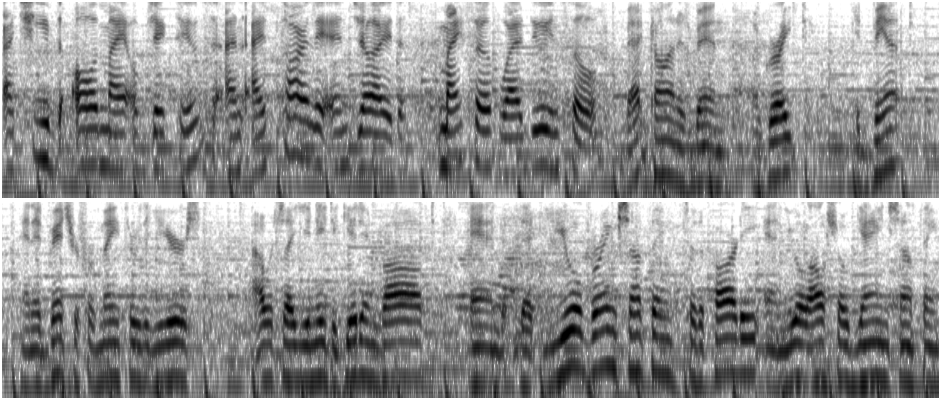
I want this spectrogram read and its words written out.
achieved all my objectives and I thoroughly enjoyed myself while doing so. BATTCON has been a great event and adventure for me through the years. I would say you need to get involved and that you'll bring something to the party and you'll also gain something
